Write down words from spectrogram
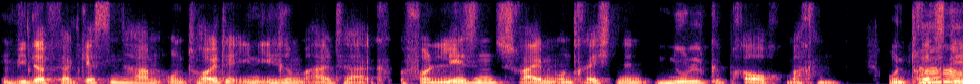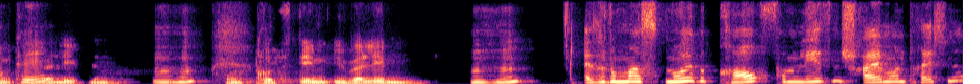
wieder vergessen haben und heute in ihrem Alltag von Lesen, Schreiben und Rechnen null Gebrauch machen und trotzdem Ah, okay. überleben Mhm. und trotzdem überleben. Mhm. Also du machst null Gebrauch vom Lesen, Schreiben und Rechnen?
